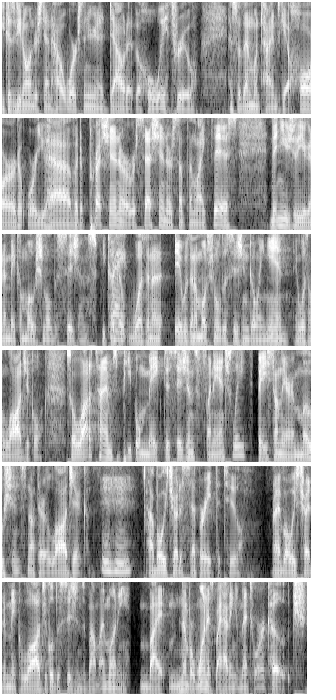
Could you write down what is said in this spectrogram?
Because if you don't understand how it works, then you're going to doubt it the whole way through. And so then when times get hard or you have a depression or a recession or something like this, then usually you're going to make emotional decisions because right. it wasn't a it was an emotional decision going in. It wasn't logical. So a lot of times people make decisions financially based on their emotions, not their logic. Mm-hmm. I've always tried to separate the two. I've always tried to make logical decisions about my money. By number one is by having a mentor or coach,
